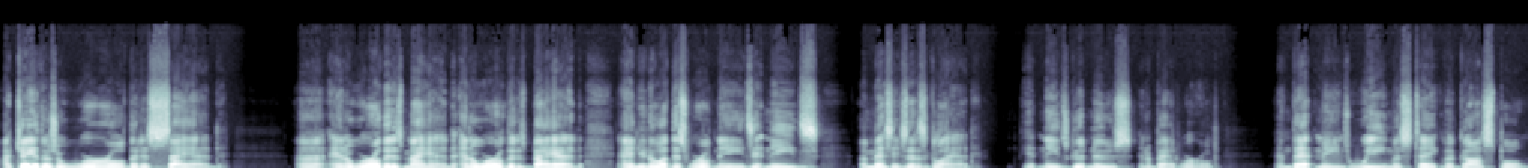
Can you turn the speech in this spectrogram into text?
I tell you, there's a world that is sad. Uh, and a world that is mad and a world that is bad. And you know what this world needs? It needs a message that is glad. It needs good news in a bad world. And that means we must take the gospel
